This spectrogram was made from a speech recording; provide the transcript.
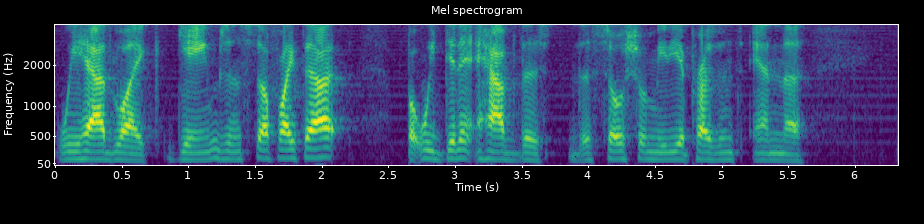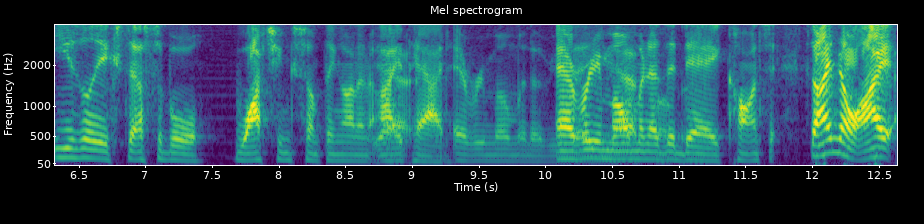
We had like games and stuff like that, but we didn't have the the social media presence and the easily accessible watching something on an Yeah, iPad Every moment of your every day, moment of the day, constant. Because I know I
